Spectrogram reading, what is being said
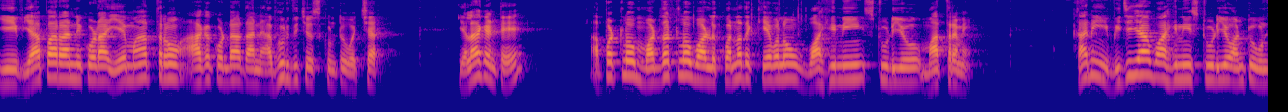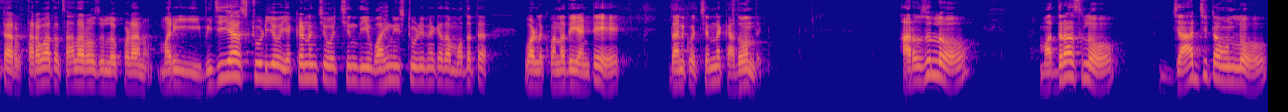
ఈ వ్యాపారాన్ని కూడా ఏమాత్రం ఆగకుండా దాన్ని అభివృద్ధి చేసుకుంటూ వచ్చారు. ఎలాగంటే అప్పట్లో మొదట్లో వాళ్ళు కొన్నది కేవలం వాహిని స్టూడియో మాత్రమే. కానీ విజయ వాహిని స్టూడియో అంటూ ఉంటారు. తర్వాత చాలా రోజుల్లో కూడాను. మరి ఈ విజయ స్టూడియో ఎక్కడి నుంచి వచ్చింది? వాహిని స్టూడియోనే కదా మొదట వాళ్ళు కొన్నది అంటే దానికి ఒక చిన్న కథ ఉంది. ఆ రోజుల్లో మద్రాసులో జార్జ్ టౌన్లో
